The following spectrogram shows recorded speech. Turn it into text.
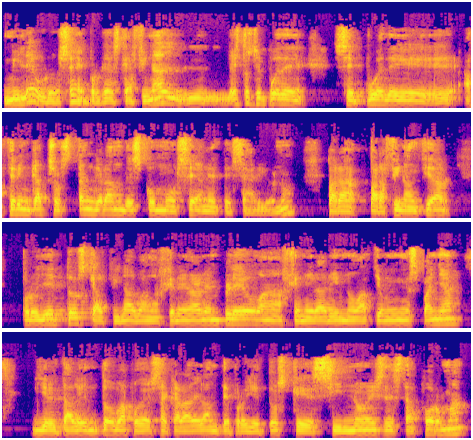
mil euros, ¿eh? porque es que al final esto se puede, se puede hacer en cachos tan grandes como sea necesario, ¿no? Para, para financiar proyectos que al final van a generar empleo, van a generar innovación en España y el talento va a poder sacar adelante proyectos que si no es de esta forma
